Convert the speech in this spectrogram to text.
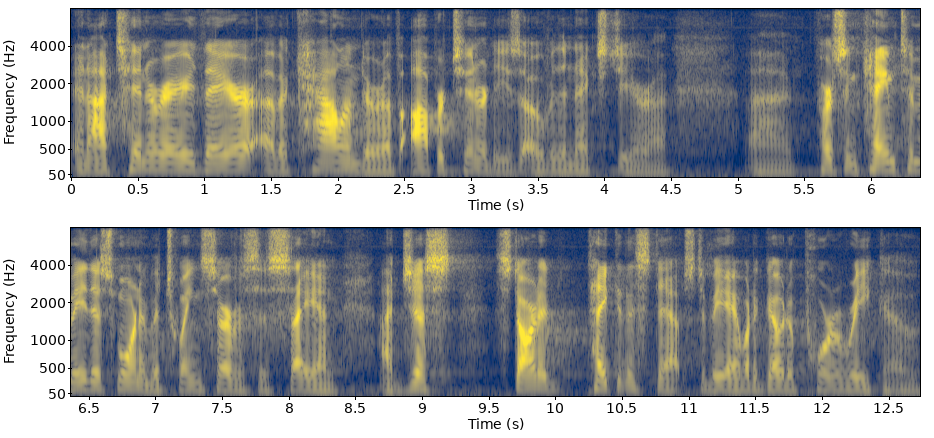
an itinerary there of a calendar of opportunities over the next year. A, a person came to me this morning between services saying, I just started taking the steps to be able to go to Puerto Rico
